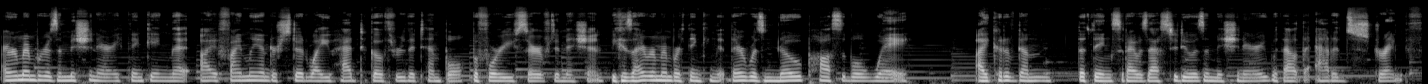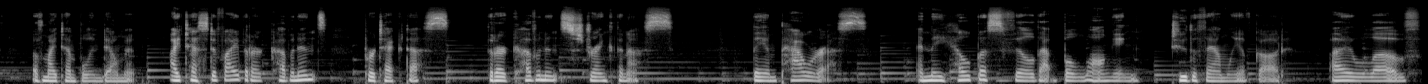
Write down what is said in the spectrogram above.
I remember as a missionary thinking that I finally understood why you had to go through the temple before you served a mission, because I remember thinking that there was no possible way I could have done the things that I was asked to do as a missionary without the added strength of my temple endowment. I testify that our covenants protect us, that our covenants strengthen us, they empower us, and they help us feel that belonging to the family of God. I love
